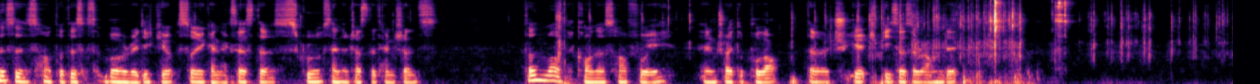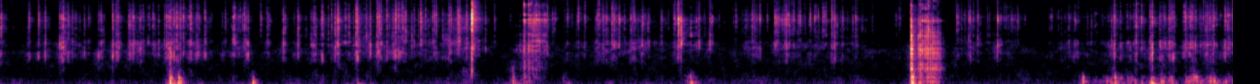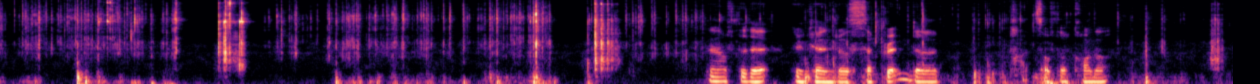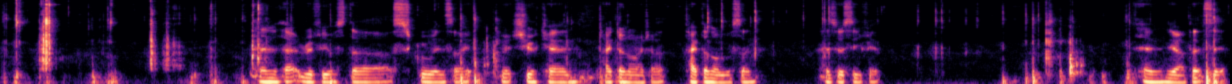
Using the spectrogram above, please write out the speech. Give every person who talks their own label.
Speaker 1: This is how to disassemble a Redi Cube so you can access the screws and adjust the tensions. Turn one of the corners halfway and try to pull out the 3 edge pieces around it. And after that you can just separate the parts of the corner. And that reveals the screw inside which you can tighten or adjust, tighten or loosen as you see fit. And yeah that's it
